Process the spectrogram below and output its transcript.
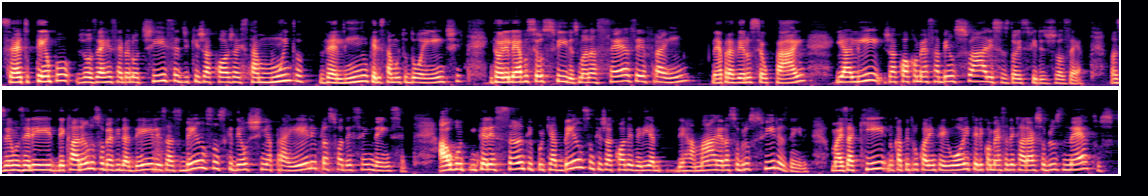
Certo tempo, José recebe a notícia de que Jacó já está muito velhinho, que ele está muito doente. Então ele leva os seus filhos, Manassés e Efraim, né, para ver o seu pai. E ali Jacó começa a abençoar esses dois filhos de José. Nós vemos ele declarando sobre a vida deles as bênçãos que Deus tinha para ele e para sua descendência. Algo interessante porque a bênção que Jacó deveria derramar era sobre os filhos dele. Mas aqui no capítulo 48 ele começa a declarar sobre os netos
